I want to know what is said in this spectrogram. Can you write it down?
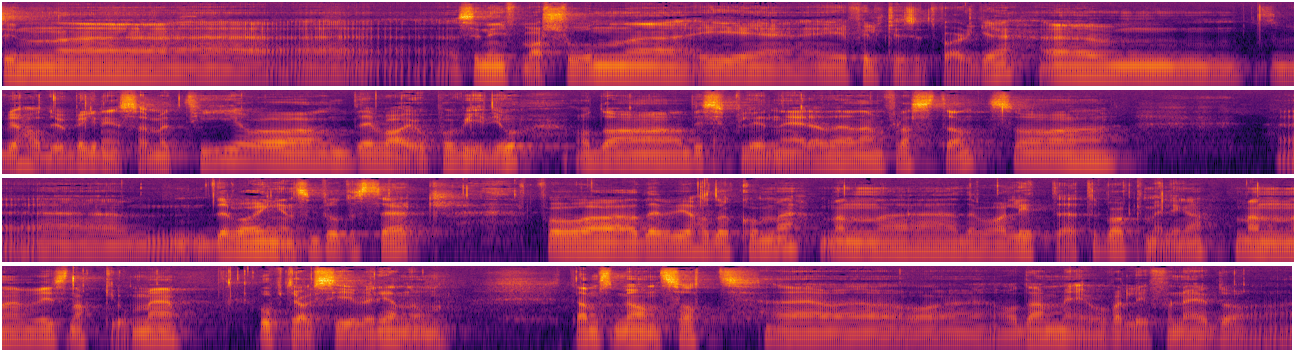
sin, eh, sin informasjon eh, i, i fylkesutvalget. Vi hadde jo begrensa med tid, og det var jo på video. Og da disiplinerer det de fleste. Så det var ingen som protesterte på det vi hadde å komme med. Men det var lite tilbakemeldinger. Men vi snakker jo med oppdragsgiver gjennom dem som er ansatt. Og, og de er jo veldig fornøyd og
